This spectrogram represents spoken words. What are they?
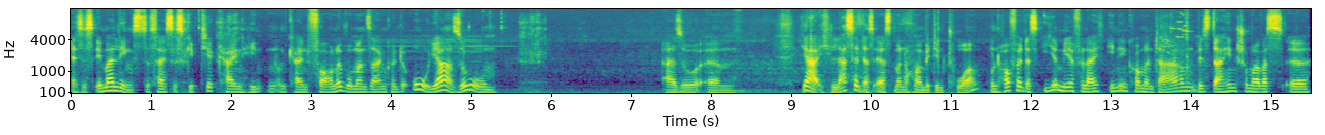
Es ist immer links. Das heißt, es gibt hier kein hinten und kein vorne, wo man sagen könnte, oh ja, so rum. Also, ähm, ja, ich lasse das erstmal nochmal mit dem Tor und hoffe, dass ihr mir vielleicht in den Kommentaren bis dahin schon mal was, äh,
